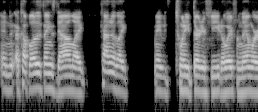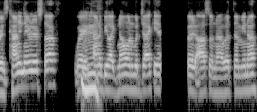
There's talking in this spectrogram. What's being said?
and a couple other things down, like kind of like maybe 20, 30 feet away from them, where it's kind of near their stuff, where Mhm. it kind of be like no one would jack it, but also not with them, you know.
